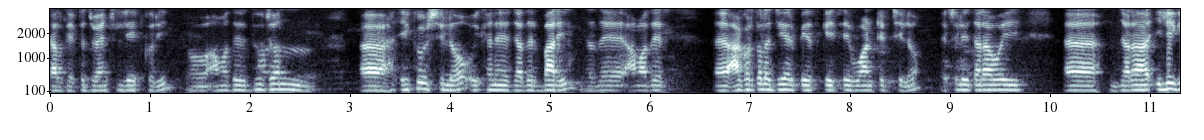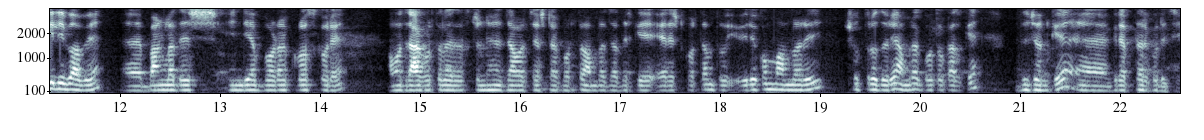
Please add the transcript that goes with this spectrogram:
কালকে একটা জয়েন্ট লিড করি। তো আমাদের দুজন একুশ ছিল ওইখানে যাদের বাড়ি, যাদের আমাদের আগরতলা জিআরপিএস কেসে ওয়ান্টেড ছিল। অ্যাকচুয়ালি তারা ওই যারা ইলিগেলিভাবে বাংলাদেশ ইন্ডিয়া বর্ডার ক্রস করে আমাদের আগরতলা রেস্টুরেন্টে যাওয়ার চেষ্টা করতো, আমরা যাদেরকে অ্যারেস্ট করতাম। তো এরকম মামলারই সূত্র ধরে আমরা গতকালকে দুজনকে গ্রেপ্তার করেছি।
